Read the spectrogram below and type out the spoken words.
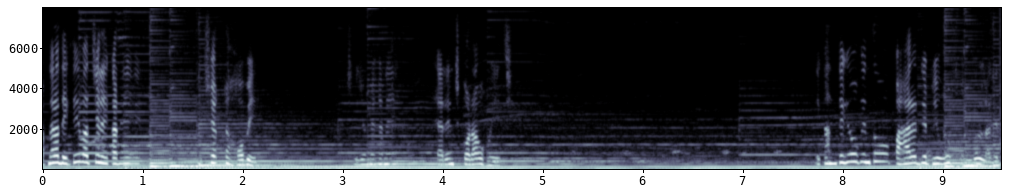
আপনারা দেখতেই পাচ্ছেন এখানে কিছু একটা হবে। সেই জন্য এখানে অ্যারেঞ্জ করাও হয়েছে। এখান থেকেও কিন্তু পাহাড়ের যে ভিউ সুন্দর লাগে।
